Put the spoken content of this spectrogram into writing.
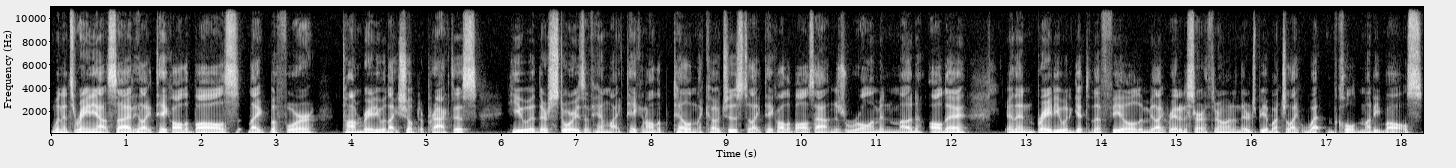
when it's rainy outside he'll like take all the balls like before Tom Brady would like show up to practice he would there's stories of him like taking all the telling the coaches to like take all the balls out and just roll them in mud all day and then Brady would get to the field and be like ready to start throwing and there'd just be a bunch of like wet cold muddy balls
